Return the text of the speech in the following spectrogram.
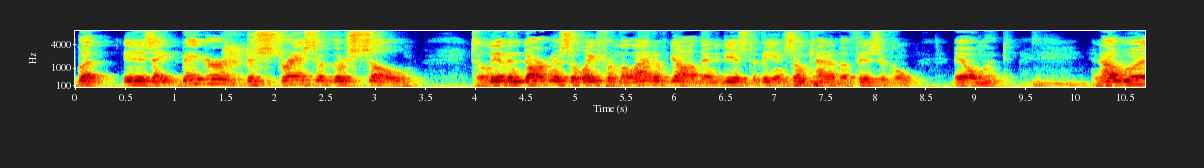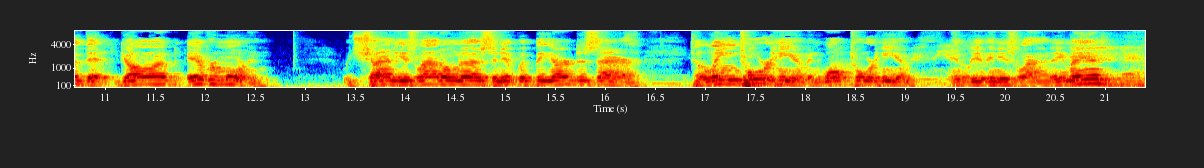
But it is a bigger distress of their soul to live in darkness away from the light of God than it is to be in some kind of a physical ailment. And I would that God every morning would shine his light on us and it would be our desire to lean toward him and walk toward him and live in his light. Amen? Amen.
